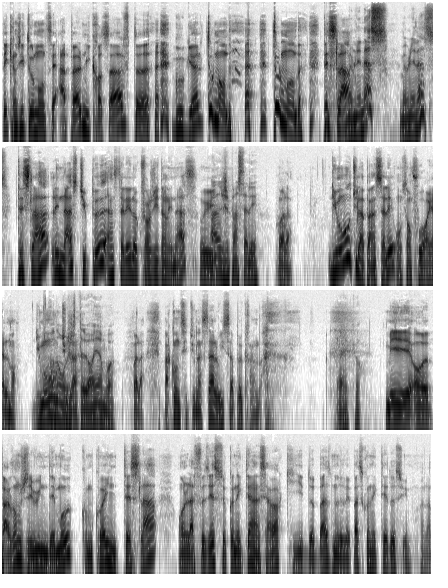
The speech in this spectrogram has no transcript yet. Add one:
Mais quand je dis tout le monde, c'est Apple, Microsoft, euh, Google, tout le monde. tout le monde. Tesla, Même les NAS Même les NAS Tesla, les NAS, tu peux installer Log4j dans les NAS. Oui, oui. Ah, j'ai pas installé. Voilà. Du moment où tu l'as pas installé, on s'en fout réellement. Du moment Ah non, où tu l'as. j'installe rien, moi. Voilà. Par contre, si tu l'installes, oui, ça peut craindre. D'accord. Mais euh, par exemple, j'ai vu une démo comme quoi une Tesla, on la faisait se connecter à un serveur qui de base ne devait pas se connecter dessus. Voilà.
